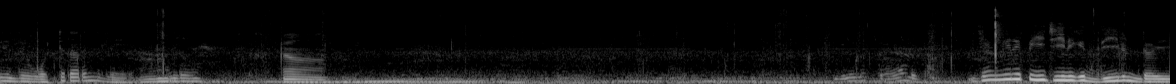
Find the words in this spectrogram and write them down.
ഇത് എന്ത് ഒറ്റ തറഞ്ഞില്ലേ ആണല്ലോ. ആ. എങ്ങനെ ഇപ്പൊ ഈ ചീനിക്ക് ഇതിലുണ്ടായി?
